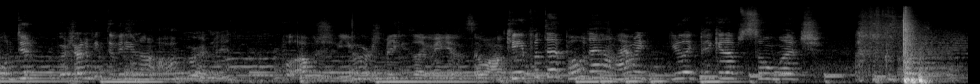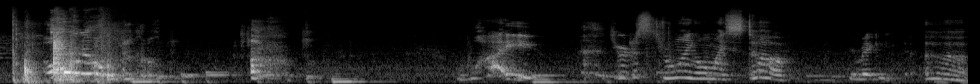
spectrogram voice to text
Well, dude, we're trying to make the video not awkward, man. Well, I was you were making like making it so awkward. Can you put that ball down? How many? You like pick it up so much. Oh no! Why? You're destroying all my stuff. You're making. Uh.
